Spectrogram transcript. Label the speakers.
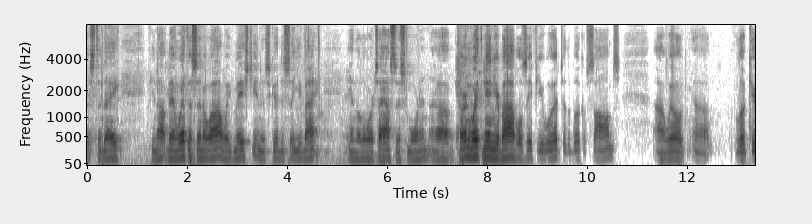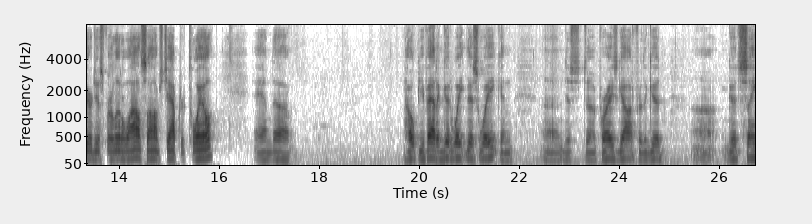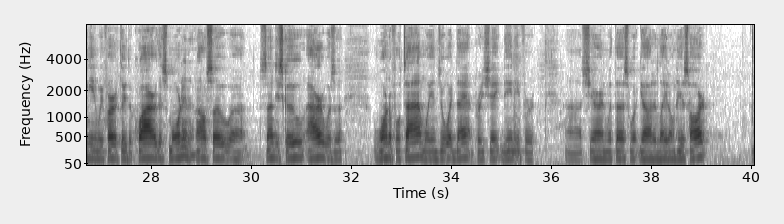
Speaker 1: us today. If you've not been with us in a while, we've missed you, and it's good to see you back in the Lord's house this morning. Uh, turn with me in your Bibles, if you would, to the book of Psalms. Uh, we'll uh, look here just for a little while, Psalms chapter 12. And uh, hope you've had a good week this week, and uh, just uh, praise God for the good good singing we've heard through the choir this morning, and also uh, Sunday school hour was a wonderful time. We enjoyed that. Appreciate Denny for uh, sharing with us what God had laid on his heart.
